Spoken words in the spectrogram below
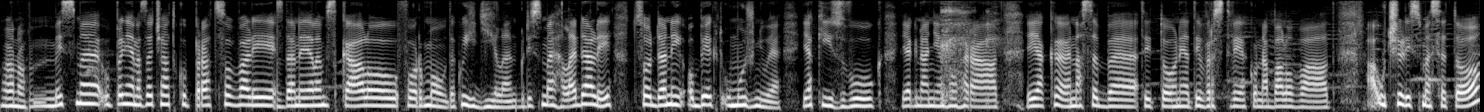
Ano, my jsme úplně na začátku pracovali s Danielem Skálou formou takových dílen, kdy jsme hledali, co daný objekt umožňuje, jaký zvuk, jak na něho hrát, jak na sebe ty tóny a ty vrstvy jako nabalovat a učili jsme se to,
